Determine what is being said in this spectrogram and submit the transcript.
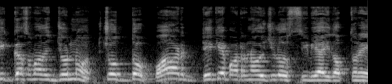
জিজ্ঞাসাবাদের জন্য চোদ্দ বার ডেকে পাঠানো হয়েছিল সিবিআই দপ্তরে।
